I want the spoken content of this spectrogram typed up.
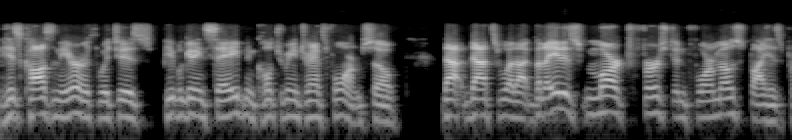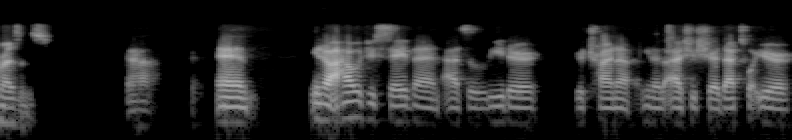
His cause in the earth, which is people getting saved and culture being transformed. So that that's what I. But it is marked first and foremost by His presence. Yeah, and you know how would you say then as a leader you're trying to, you know, as you share, that's what you're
